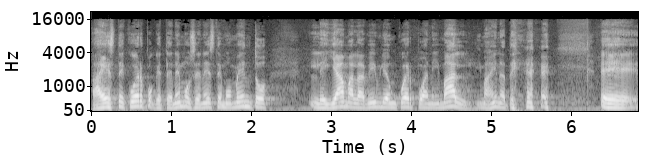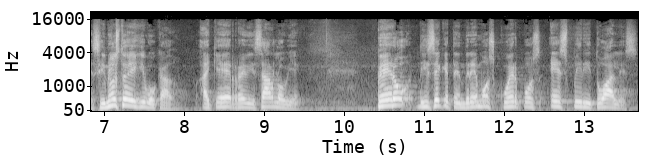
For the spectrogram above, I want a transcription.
A este cuerpo que tenemos en este momento le llama la Biblia un cuerpo animal, imagínate. Eh, si no estoy equivocado, hay que revisarlo bien. Pero dice que tendremos cuerpos espirituales.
